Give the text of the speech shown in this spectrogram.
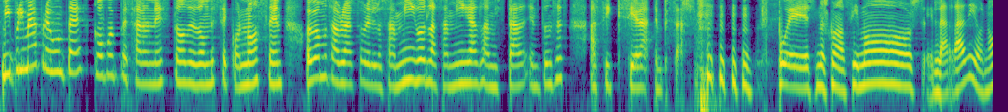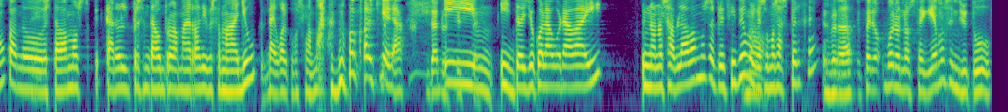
Mi primera pregunta es, ¿cómo empezaron esto? ¿De dónde se conocen? Hoy vamos a hablar sobre los amigos, las amigas, la amistad, entonces así quisiera empezar. pues nos conocimos en la radio, ¿no? Cuando estábamos, Carol presentaba un programa de radio que se llama You, da igual cómo se llamara, ¿no? Cualquiera. y, y entonces yo colaboré ahí. No nos hablábamos al principio porque somos Asperger. Es verdad. Pero bueno, nos seguíamos en YouTube,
